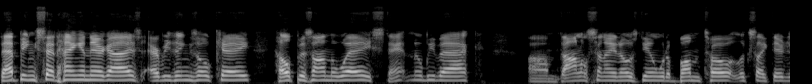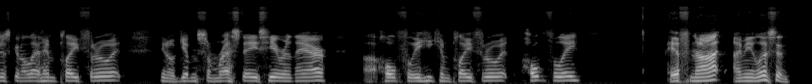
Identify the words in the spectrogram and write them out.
that being said, hang in there, guys. Everything's okay. Help is on the way. Stanton will be back. Um, Donaldson, I know, is dealing with a bum toe. It looks like they're just going to let him play through it. You know, give him some rest days here and there. Uh, hopefully, he can play through it. Hopefully. If not, I mean, listen,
